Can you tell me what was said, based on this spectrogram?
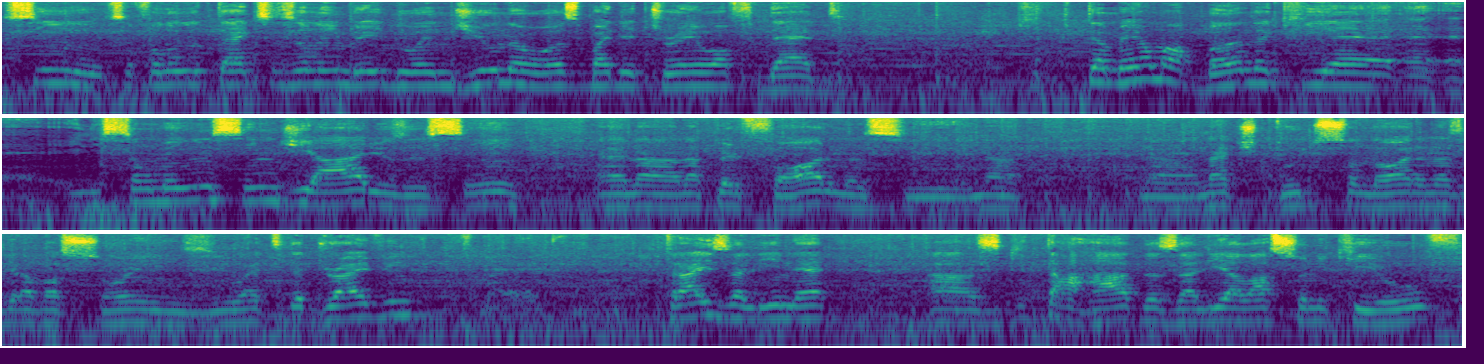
Sim, você falou do Texas, eu lembrei do And You Know Us by the Trail of Dead. Que também é uma banda que é. é- é- eles são meio incendiários, assim, é, na, na performance, na, na, na atitude sonora, nas gravações. E o At the Driving é, traz ali, né, as guitarradas ali a lá Sonic Youth,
